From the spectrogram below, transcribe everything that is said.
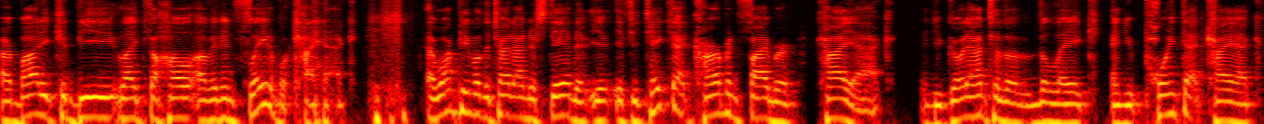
our body could be like the hull of an inflatable kayak. I want people to try to understand that if you take that carbon fiber kayak and you go down to the, the lake and you point that kayak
